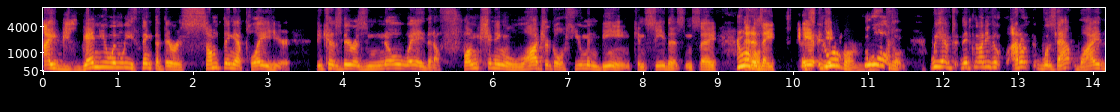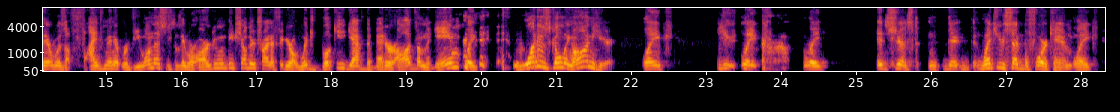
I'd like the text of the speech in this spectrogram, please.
I genuinely think that there is something at play here because there is no way that a functioning, logical human being can see this and say that is a two of them. Two of them. We have. It's not even. I don't. Was that why there was a five minute review on this? Because they were arguing with each other, trying to figure out which bookie gave the better odds on the game. Like, what is going on here? Like, you like, like, it's just like you said before, Cam. Like,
